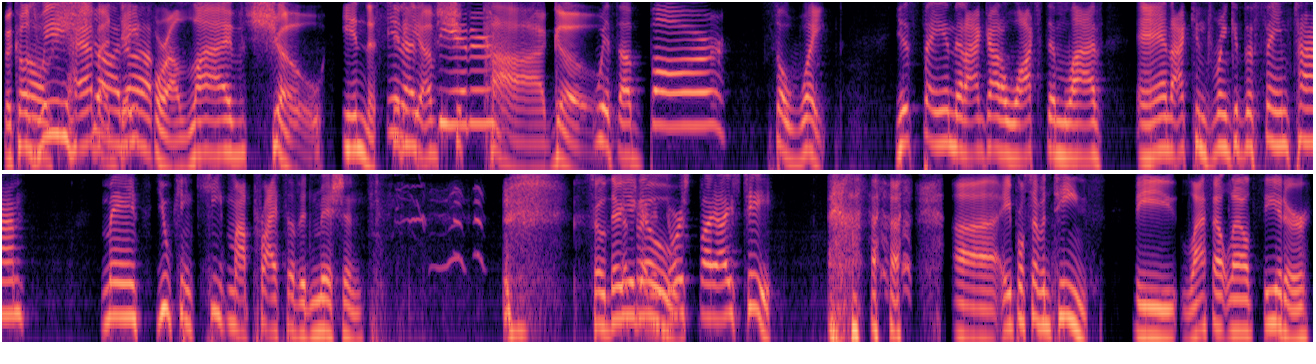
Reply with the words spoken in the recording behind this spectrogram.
Because Oh, we have a date up. for a live show in the city a of Chicago. With a bar. So wait, you're saying that I gotta watch them live and I can drink at the same time? Man, you can keep my price of admission. so there That's you right, go. endorsed by Ice T. uh, April 17th, the Laugh Out Loud Theater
